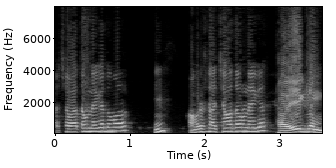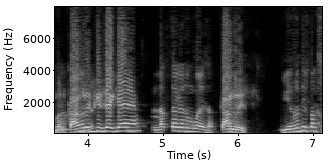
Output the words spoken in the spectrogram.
अच्छा वातावरण है क्या तुम्हारा? हम्म? कांग्रेस का अच्छा वातावरण है क्या हाँ एक नंबर. कांग्रेस की जगह क्या है लगता है क्या तुमको ऐसा? कांग्रेस. विरोधी पक्ष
